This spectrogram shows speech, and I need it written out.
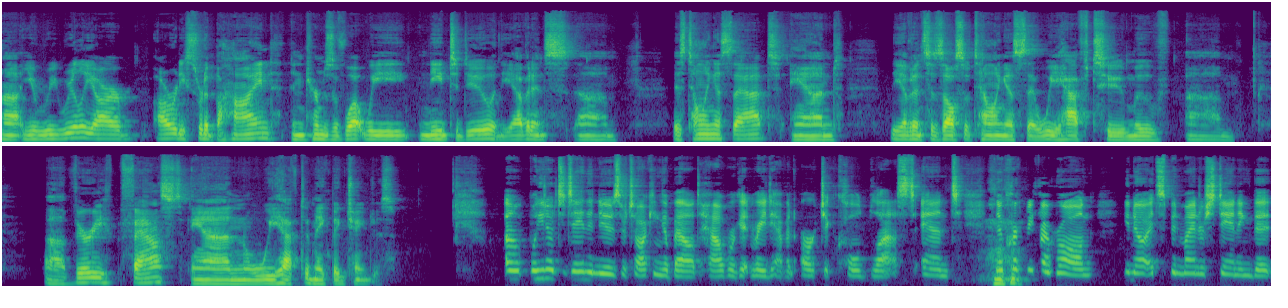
Uh, you we really are already sort of behind in terms of what we need to do, and the evidence um, is telling us that. And the evidence is also telling us that we have to move um, uh, very fast and we have to make big changes. Um, well, you know, today in the news they're talking about how we're getting ready to have an Arctic cold blast, and know, correct me if I'm wrong. You know, it's been my understanding that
